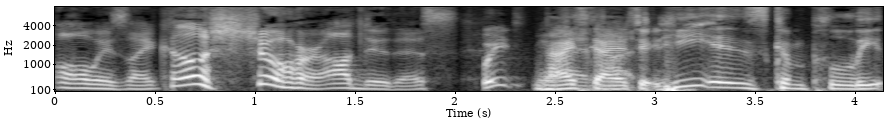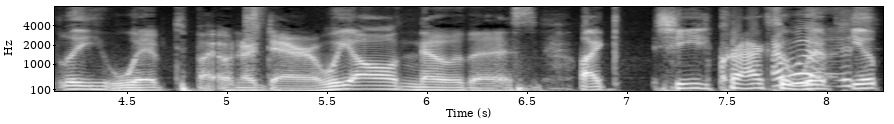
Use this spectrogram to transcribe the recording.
always like, "Oh, sure, I'll do this." Wait, nice guy not? too. He is completely whipped by Onodera. We all know this. Like she cracks a whip, he'll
